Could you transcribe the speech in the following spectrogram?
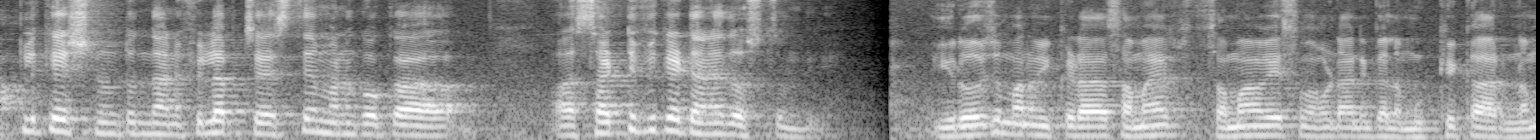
అప్లికేషన్ ఉంటుంది. దాన్ని ఫిలప్ చేస్తే మనకు ఒక సర్టిఫికేట్ అనేది వస్తుంది. ఈరోజు మనం ఇక్కడ సమా సమావేశం అవ్వడానికి గల ముఖ్య కారణం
